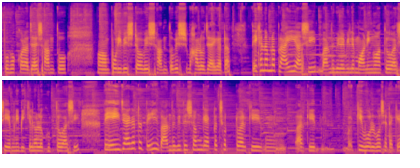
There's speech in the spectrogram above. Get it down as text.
উপভোগ করা যায়, শান্ত পরিবেশটাও বেশ শান্ত, বেশ ভালো জায়গাটা। তো এখানে আমরা প্রায়ই আসি, বান্ধবীরা মিলে মর্নিং ওয়াকেও আসি, এমনি বিকেল হলে ঘুরতেও আসি। তো এই জায়গাটাতেই বান্ধবীদের সঙ্গে একটা ছোট্ট আর কি আর কি কি বলব সেটাকে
